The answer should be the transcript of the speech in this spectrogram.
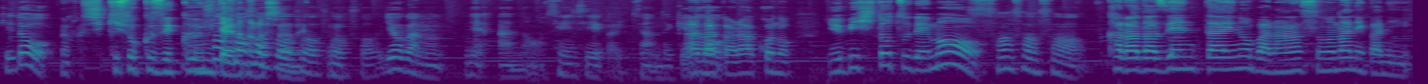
けどなんか色即是空みたいな話だね。そうそうそうそうヨガのねあの先生が言ってたんだけど。あだからこの指一つでもそうそうそう。体全体のバランスの何かに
